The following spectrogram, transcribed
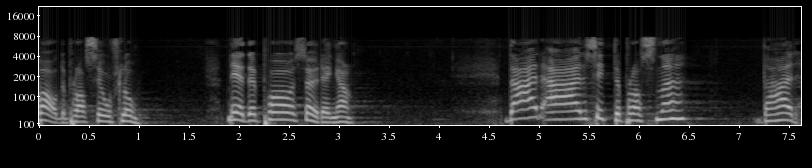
badeplass i Oslo. Nede på Sørenga. Der er sitteplassene der.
